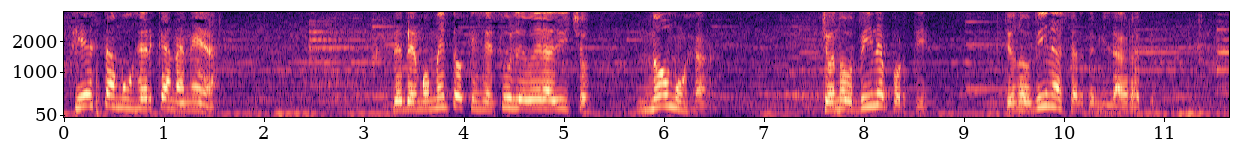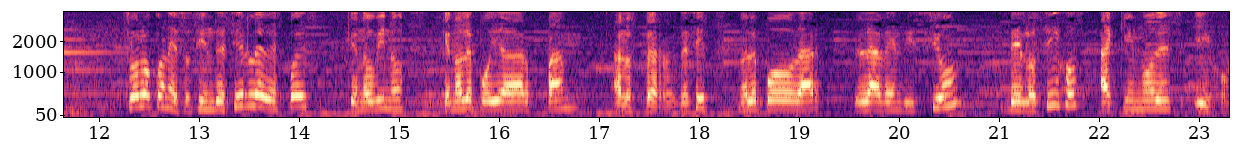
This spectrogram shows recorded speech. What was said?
Si esta mujer cananea, desde el momento que Jesús le hubiera dicho, no mujer, yo no vine por ti, yo no vine a hacerte milagro a ti. Solo con eso, sin decirle después que no vino, que no le podía dar pan a los perros. Es decir, no le puedo dar la bendición de los hijos a quien no es hijo.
